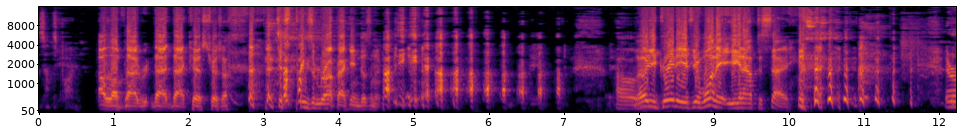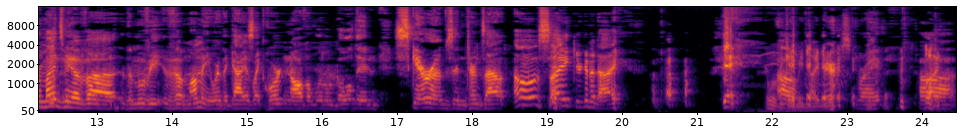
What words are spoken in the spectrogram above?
Sounds fun. I love that that that cursed treasure. it just brings them right back in, doesn't it? yeah. Um, Well, you're greedy. If you want it, you're gonna have to stay. It reminds me of uh, the movie The Mummy, where the guy is like hoarding all the little golden scarabs, and turns out, oh, psych, you're gonna die. yeah. Movie Oh. gave me nightmares. Right. Uh,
